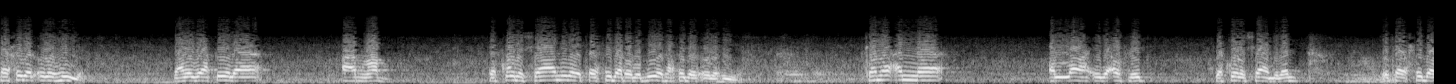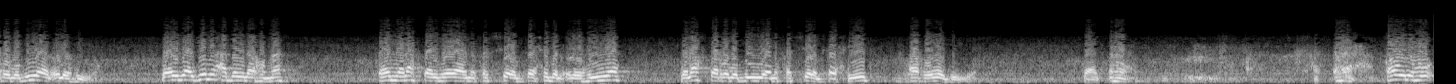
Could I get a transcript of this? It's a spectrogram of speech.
توحيد الألوهية. يعني إذا قيل الرب يكون شاملا لتوحيد الربوبية وتوحيد الألوهية. كما أن الله إذا أفرد يكون شاملا لتوحيد الربوبية والألوهية. وإذا جمع بينهما فإن لفظ الجلالة نفسره بتوحيد الألوهية ولفظ الربوبية نفسره بتوحيد الربوبية. طيب. قوله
